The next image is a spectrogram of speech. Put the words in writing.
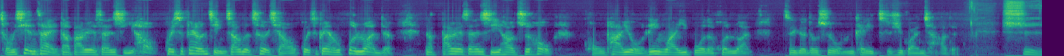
从现在到八月三十一号，会是非常紧张的撤侨，会是非常混乱的。那八月三十一号之后，恐怕又有另外一波的混乱，这个都是我们可以持续观察的。是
